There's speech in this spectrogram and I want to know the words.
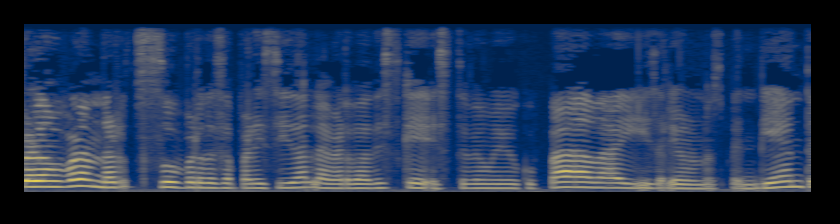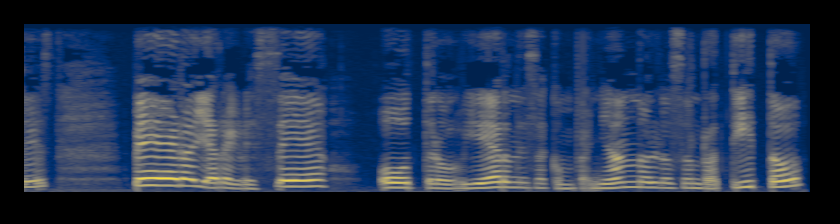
Perdón por andar súper desaparecida, la verdad es que estuve muy ocupada y salieron unos pendientes, pero ya regresé otro viernes acompañándolos un ratito,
